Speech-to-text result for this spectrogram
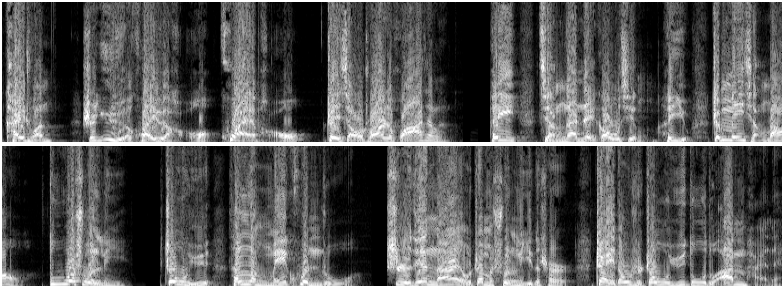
开船，是越快越好，快跑！这小船就划下来了。嘿，蒋干这高兴，嘿呦，真没想到啊，多顺利！周瑜他愣没困住啊，世间哪有这么顺利的事儿？这都是周瑜都督安排的呀。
